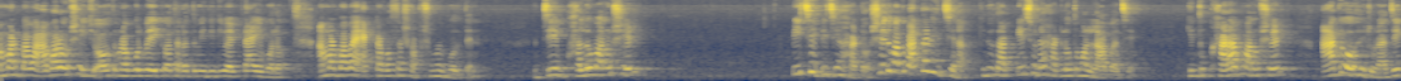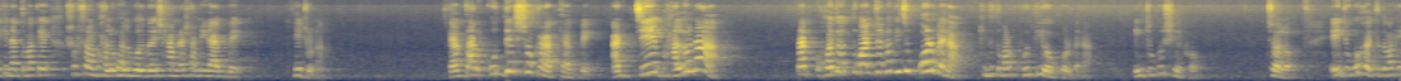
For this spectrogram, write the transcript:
আমার বাবা আবারও সেই তোমরা বলবে এই কথাটা তুমি দিদিভাই প্রায় বলো। আমার বাবা একটা কথা সবসময় বলতেন, যে ভালো মানুষের পিছে পিছে হাঁটো। সে তোমাকে পাত্তা দিচ্ছে না, কিন্তু তার পেছনে হাঁটলেও তোমার লাভ আছে। কিন্তু খারাপ মানুষের আগেও হেঁটো না, যে কিনা তোমাকে সবসময় ভালো ভালো বলবে, সামনাসামনি রাখবে, হেঁটো না। কারণ তার উদ্দেশ্য খারাপ থাকবে। আর যে ভালো না, তার হয়তো তোমার জন্য কিছু করবে না, কিন্তু তোমার ক্ষতিও করবে না। এইটুকু শেখো চলো, এইটুকু হয়তো তোমাকে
